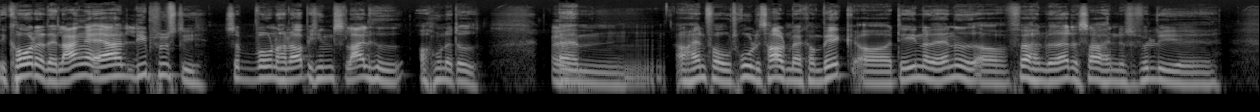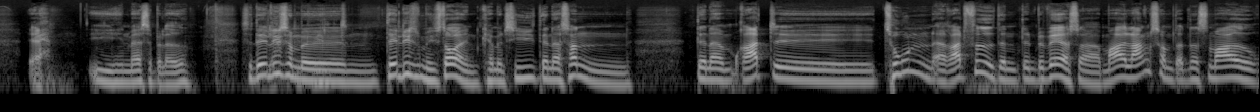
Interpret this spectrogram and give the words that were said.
det korte og det lange er lige pludselig, så vågner han op i hendes lejlighed, og hun er død. Øh, Um, og han får utroligt travlt med at komme væk, og det ene og det andet, og før han ved af det, så er han jo selvfølgelig øh, ja, i en masse ballade. Så det er, ligesom, det er øh, det er ligesom historien, kan man sige. Den er sådan, den er ret, øh, tonen er ret fed, den, den bevæger sig meget langsomt, og den er sådan meget,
